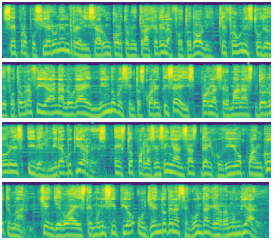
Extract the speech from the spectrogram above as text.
se propusieron en realizar un cortometraje de la foto Dolly, que fue un estudio de fotografía análoga en 1946 por las hermanas Dolores y Delmira Gutiérrez, esto por las enseñanzas del judío Juan Gutman, quien llegó a este municipio huyendo de la Segunda Guerra Mundial.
